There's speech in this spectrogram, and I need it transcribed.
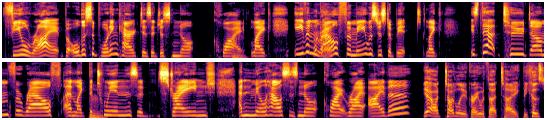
feel right, but all the supporting characters are just not quite. Mm. Like even Ralph for me was just a bit like. Is that too dumb for Ralph? And like the mm. twins are strange, and Milhouse is not quite right either. Yeah, I totally agree with that take because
